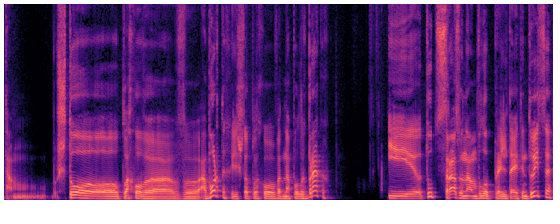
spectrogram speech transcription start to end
там, что плохого в абортах или что плохого в однополых браках? И тут сразу нам в лоб прилетает интуиция,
